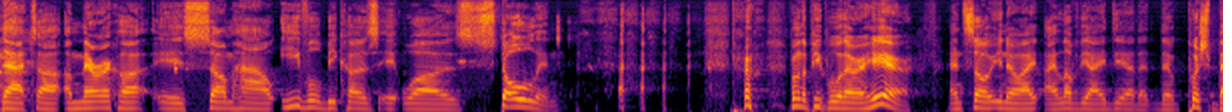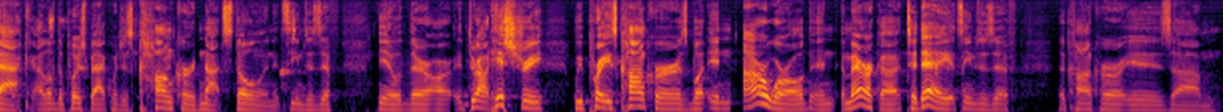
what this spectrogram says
that uh, America is somehow evil because it was stolen from the people that were here. And so, you know, I, I love the idea that the pushback, I love the pushback, which is conquered, not stolen. It seems as if, you know, there are throughout history, we praise conquerors, but in our world, in America today, it seems as if the conqueror is um,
